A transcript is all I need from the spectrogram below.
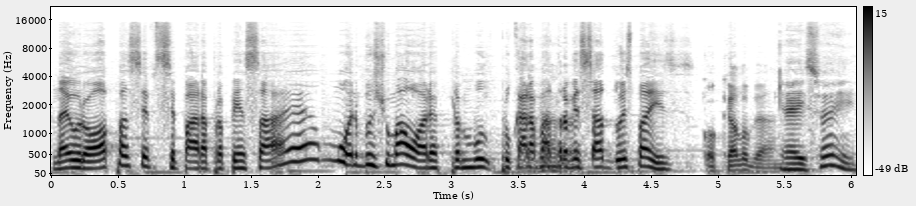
Na Europa, você para pra pensar, é um ônibus de uma hora pra, pro cara É verdade. atravessar dois países. Qualquer lugar. É isso aí.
